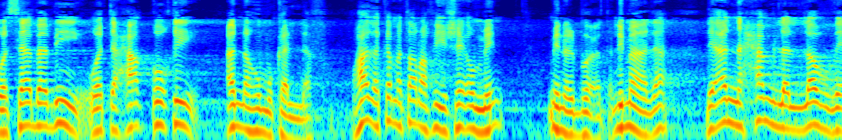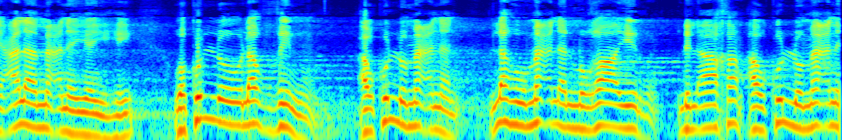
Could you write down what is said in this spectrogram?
وسبب وتحقق أنه مكلف. وهذا كما ترى فيه شيء من من البعد. لماذا؟ لأن حمل اللفظ على معنييه وكل لفظ أو كل معنى له معنى مغاير للآخر أو كل معنى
